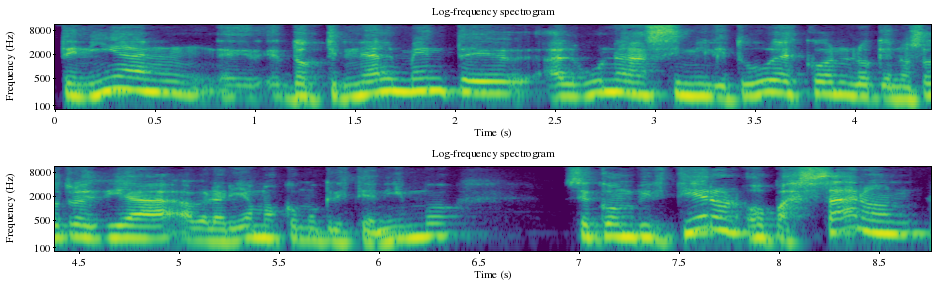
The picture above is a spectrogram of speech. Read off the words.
tenían eh, doctrinalmente algunas similitudes con lo que nosotros hoy día hablaríamos como cristianismo, se convirtieron o pasaron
